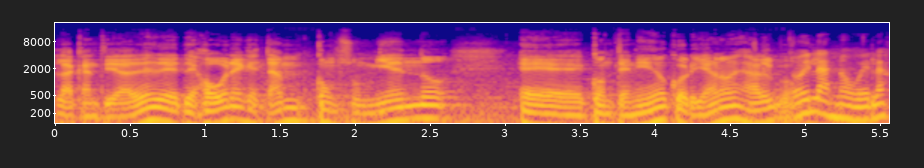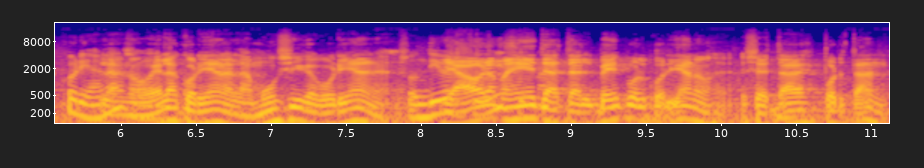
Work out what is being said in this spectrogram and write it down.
la cantidades de, de jóvenes que están consumiendo eh, contenido coreano es algo. No, y las novelas coreanas. Las novelas coreanas, la música coreana. Son y ahora imagínate, hasta el béisbol coreano se está exportando.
